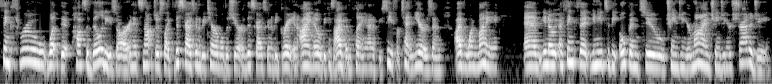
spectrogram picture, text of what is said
think through what the possibilities are and it's not just like this guy's going to be terrible this year or this guy's going to be great and i know because i've been playing in nfbc for 10 years and i've won money and you know i think that you need to be open to changing your mind changing your strategy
